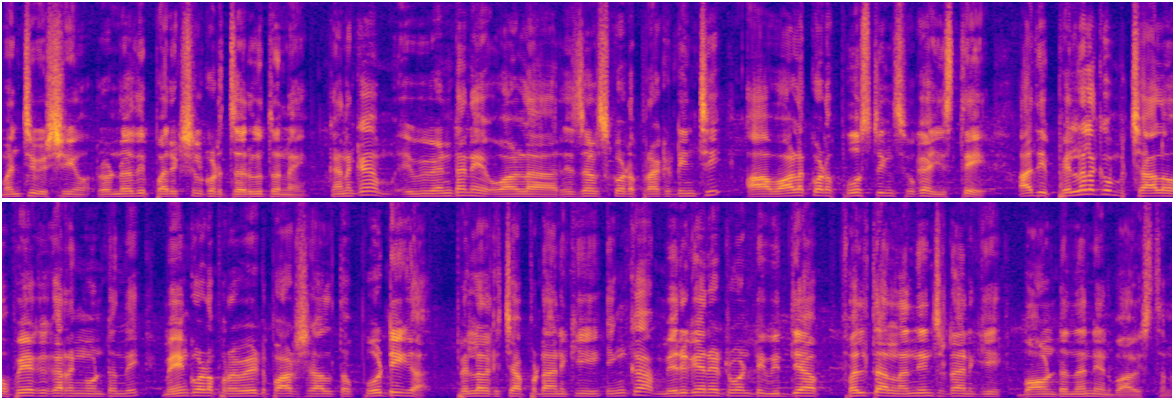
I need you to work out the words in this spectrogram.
మంచి విషయం. రెండోది పరీక్షలు కూడా జరుగుతున్నాయి. కనుక ఇవి వెంటనే వాళ్ళ రిజల్ట్స్ కూడా ప్రకటించి ఆ వాళ్ళకు కూడా పోస్టింగ్స్ ఇస్తే అది పిల్లలకు చాలా ఉపయోగకరంగా ఉంటుంది. మేము కూడా ప్రైవేట్ పాఠశాలతో పోటీగా పిల్లలకి చెప్పడానికి ఇంకా మెరుగైనటువంటి విద్యా ఫలితాలను అందించడానికి బాగుంటుందని నేను భావిస్తున్నాను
